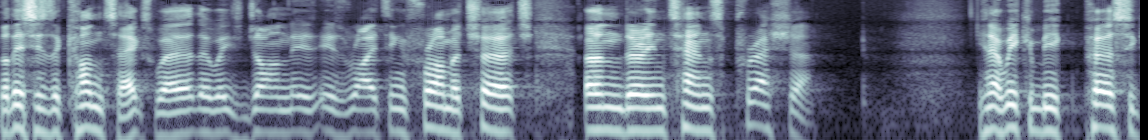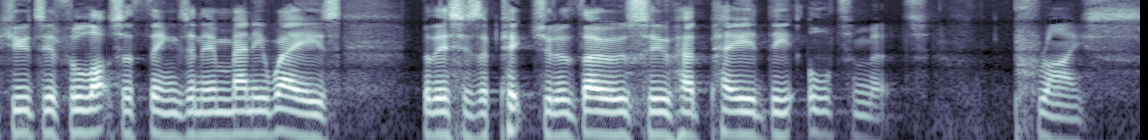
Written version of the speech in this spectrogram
But this is the context where which John is, is writing from a church under intense pressure. You know, we can be persecuted for lots of things and in many ways, but this is a picture of those who had paid the ultimate price.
